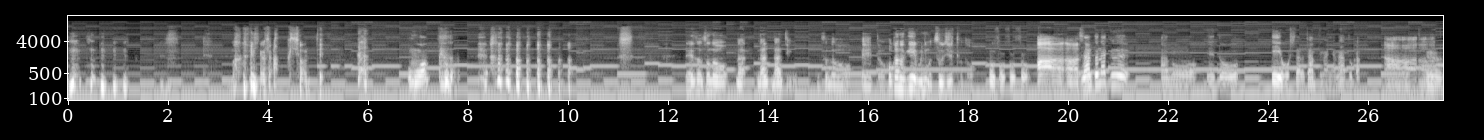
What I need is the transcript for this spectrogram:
マリオのアクションって、思わん？えーそその、な、なん、なんていうその、えーっと、他のゲームにも通じるってこと？そうそうそうそう。あーあー、そうなんとなく、あのーえっ、と、A を押したらジャンプなんやなとか、ああ、うん、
